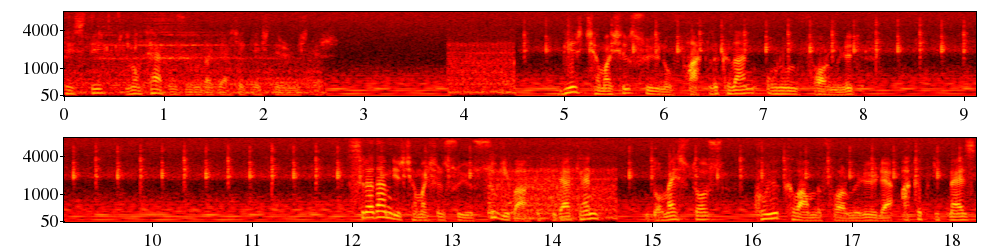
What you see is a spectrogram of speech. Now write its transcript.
testi noter huzurunda gerçekleştirilmiştir. Bir çamaşır suyunu farklı kılan onun formülüdür. Sıradan bir çamaşır suyu su gibi akıp giderken Domestos koyu kıvamlı formülüyle akıp gitmez,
